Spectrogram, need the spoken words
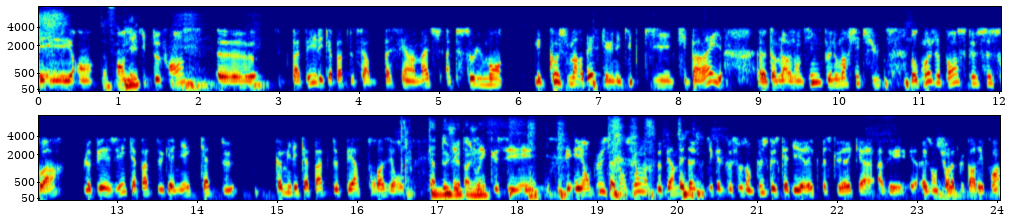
Et en, équipe de France, euh, Mbappé, il est capable de faire passer un match absolument mais cauchemardesque à une équipe qui, qui pareil, euh, comme l'Argentine, peut nous marcher dessus. Donc moi, je pense que ce soir, le PSG est capable de gagner 4-2, comme il est capable de perdre 3-0. 4-2, je vais pas jouer. Que c'est c'est- et en plus attention, je me permets d'ajouter quelque chose en plus que ce qu'a dit Eric parce que Eric a- avait raison sur la plupart des points.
